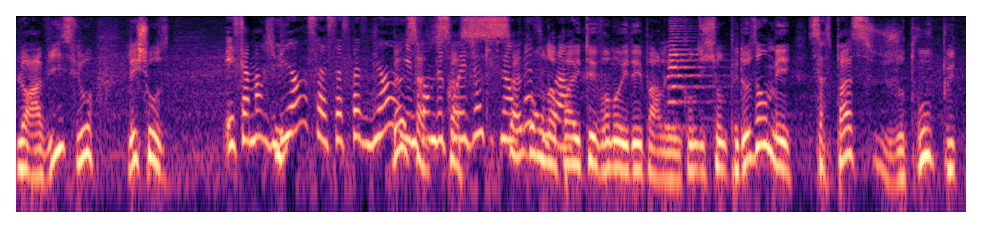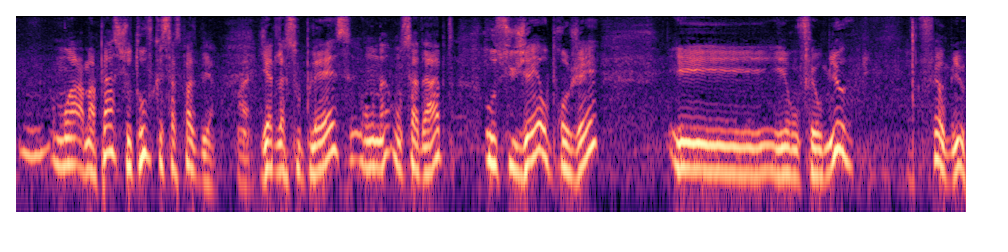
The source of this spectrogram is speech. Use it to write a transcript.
leur avis sur les choses. Et ça marche bien, ça, ça se passe bien Il y a Ben, une ça- forme de ça- cohésion qui se met ça- en place On n'a pas pas été vraiment aidé par les conditions depuis deux ans, mais ça se passe, je trouve, plus, moi à ma place, je trouve que ça se passe bien. Ouais. Il y a de la souplesse, on, s'adapte au sujet, au projet, et, et on fait au mieux. Au mieux.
